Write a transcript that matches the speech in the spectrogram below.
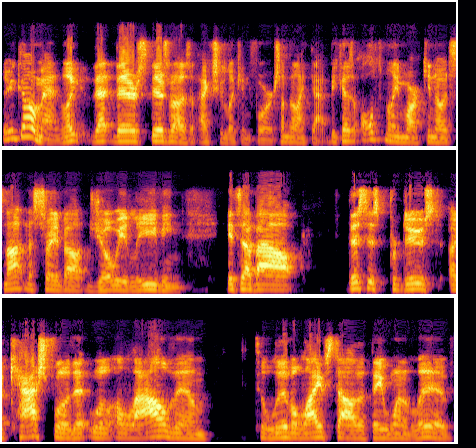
There you go, man. Look, that there's there's what I was actually looking for, something like that. Because ultimately, Mark, you know, it's not necessarily about Joey leaving. It's about this has produced a cash flow that will allow them to live a lifestyle that they want to live.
